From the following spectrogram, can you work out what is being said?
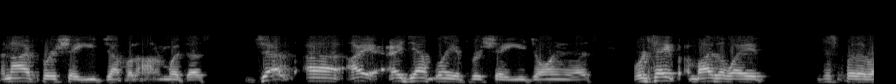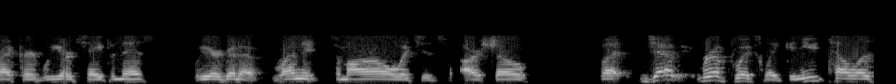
and I appreciate you jumping on with us. Jeff, uh, I, I definitely appreciate you joining us. We're tape. By the way, just for the record, we are taping this we are going to run it tomorrow, which is our show. But Jeff, real quickly, can you tell us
